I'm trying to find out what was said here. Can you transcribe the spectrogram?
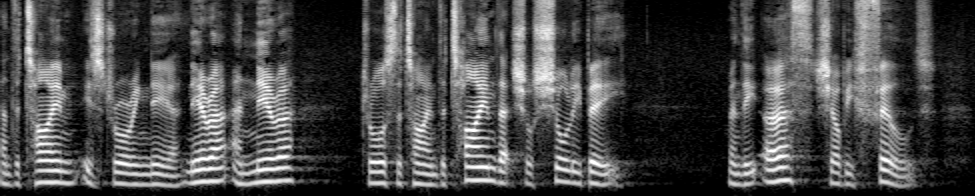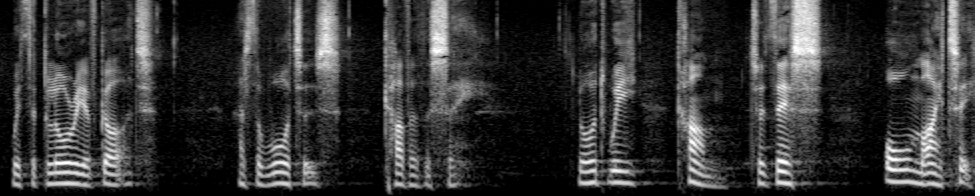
and the time is drawing near. Nearer and nearer draws the time, the time that shall surely be when the earth shall be filled with the glory of God as the waters cover the sea. Lord, we come to this almighty,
